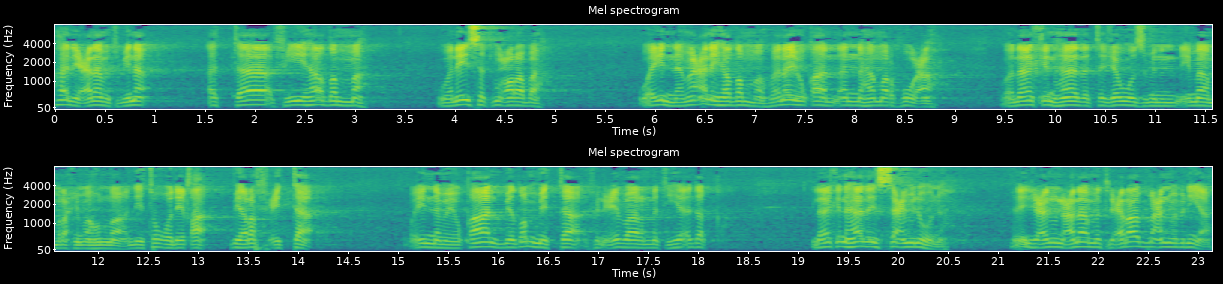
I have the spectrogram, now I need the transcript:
هذه علامة بناء. التاء فيها ضمة وليست معربة وإنما عليها ضمة فلا يقال أنها مرفوعة. ولكن هذا تجوز من الإمام رحمه الله لتغرق برفع التاء وإنما يقال بضم التاء في العبارة التي هي أدق. لكن هذا يستعملونه فيجعلون علامة الإعراب مع المبنيات.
